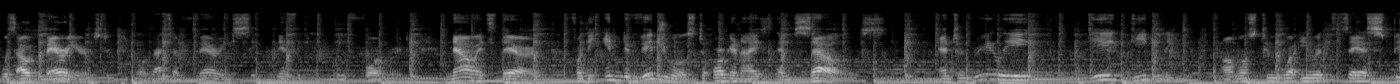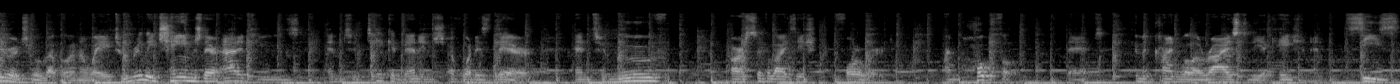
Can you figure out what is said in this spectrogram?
without barriers to people, that's a very significant move forward. Now it's there for the individuals to organize themselves and to really dig deeply, almost to what you would say a spiritual level in a way, to really change their attitudes and to take advantage of what is there and to move our civilization forward. I'm hopeful that humankind will arise to the occasion and seize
